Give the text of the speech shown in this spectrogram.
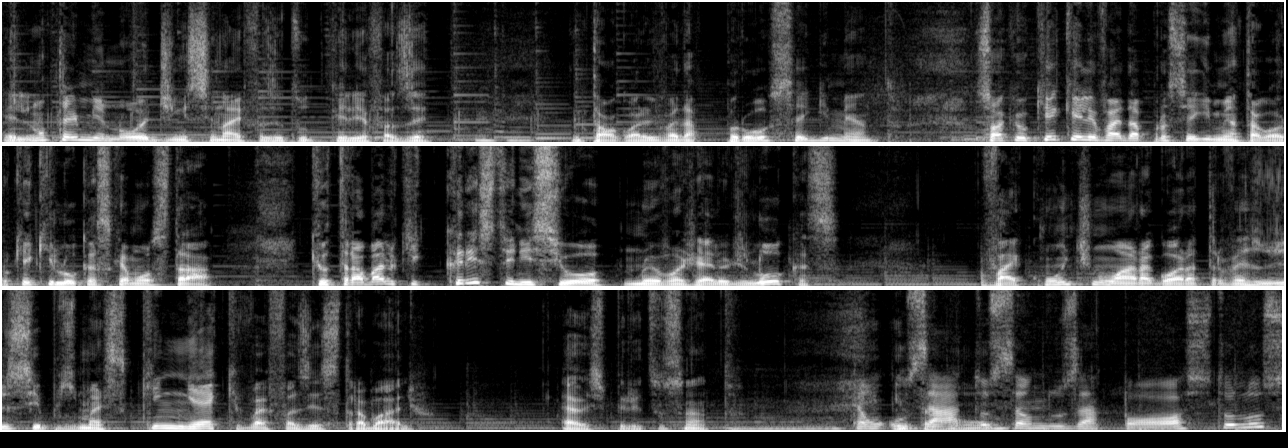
ele não terminou de ensinar e fazer tudo que ele ia fazer. Então agora ele vai dar prosseguimento. Só que o que, que ele vai dar prosseguimento agora? O que, que Lucas quer mostrar? Que o trabalho que Cristo iniciou no Evangelho de Lucas vai continuar agora através dos discípulos. Mas quem é que vai fazer esse trabalho? É o Espírito Santo. Então, os Então- atos são dos apóstolos.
